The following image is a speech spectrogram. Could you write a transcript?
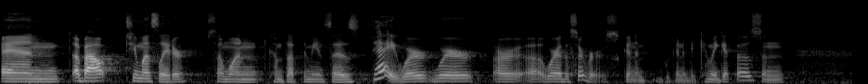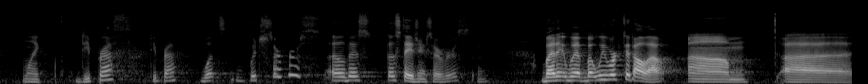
and about two months later, someone comes up to me and says, "Hey, where where are uh, where are the servers going to gonna be? Can we get those?" And I'm like, "Deep breath, deep breath. What's which servers? Oh, there's those staging servers." And but, it, but we worked it all out. Um, uh,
